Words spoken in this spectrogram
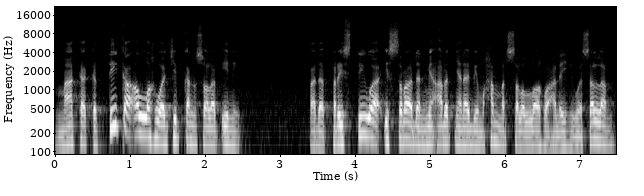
Maka ketika Allah wajibkan sholat ini pada peristiwa Isra dan Mi'rajnya Nabi Muhammad sallallahu alaihi wasallam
